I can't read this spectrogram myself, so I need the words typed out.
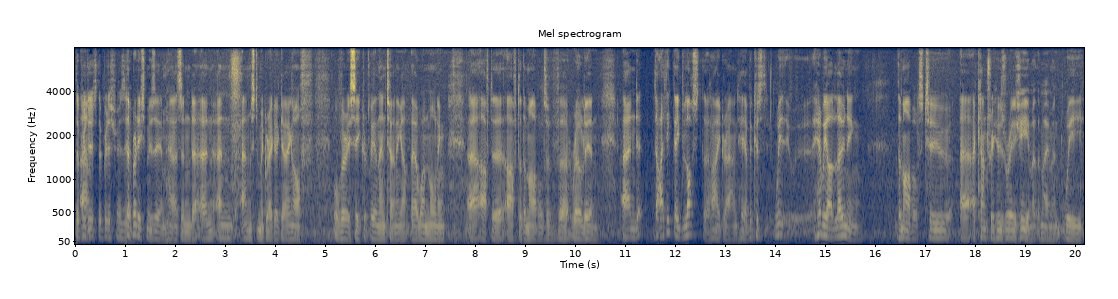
the Um, British, the British Museum. The British Museum has, and uh, and and and Mr. MacGregor going off, all very secretly, and then turning up there one morning uh, after after the marbles have uh, rolled in, and I think they've lost the high ground here because we here we are loaning the marbles to uh, a country whose regime at the moment we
